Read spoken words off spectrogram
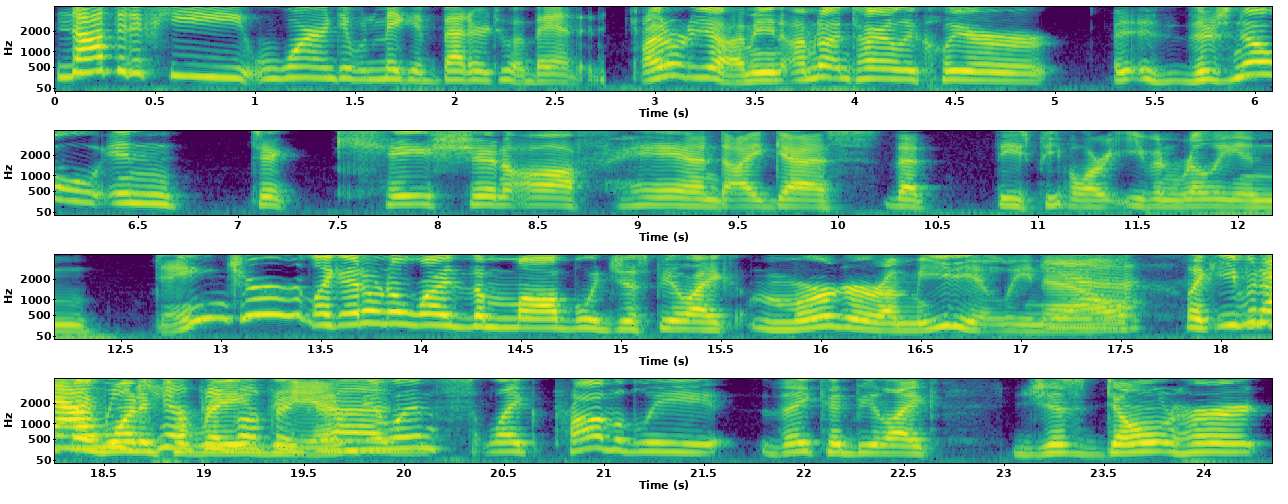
Not that if he weren't, it would make it better to abandon. I don't. Yeah, I mean, I'm not entirely clear. There's no indication offhand, I guess, that these people are even really in danger. Like, I don't know why the mob would just be like murder immediately now. Yeah. Like, even Now if they wanted to raid the drugs. ambulance, like, probably they could be like. Just don't hurt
